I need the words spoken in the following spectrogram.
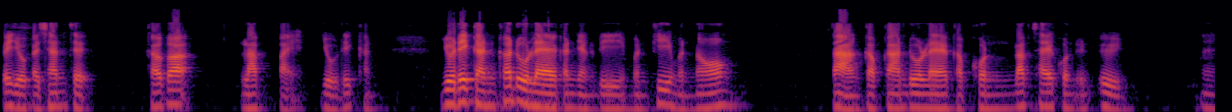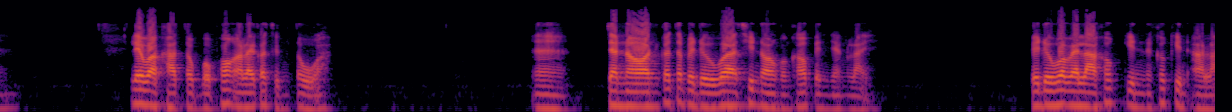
ไปอยู่กับฉันเถอะเขาก็ รับไปอยู่ด้วยกัน อยู่ด้วยกันเขาดูแลกันอย่างดีเหมือนพี่เหมือนน้อง ต่างกับการดูแลกับคนรับใช้คนอื่นๆเรียกว่าขาดตกบกพร่องอะไรก็ถึงตัวจะนอนก็จะไปดูว่าที่นอนของเขาเป็นอย่างไร ไปดูว่าเวลาเขากินเขากินอะไร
